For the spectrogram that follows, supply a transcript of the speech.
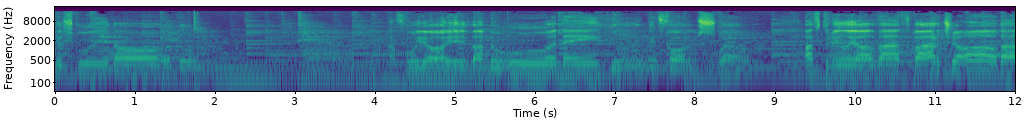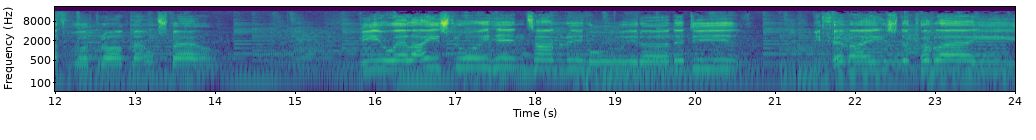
cysgwyddogol A fwy oedd â nhw yn ei uniform swel Ath drilio ddath fartio ddath fwrdrodd mewn spel Ni welais drwy hyn tan rhy hwyr yn y dydd Ni chefais dy cyfle i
